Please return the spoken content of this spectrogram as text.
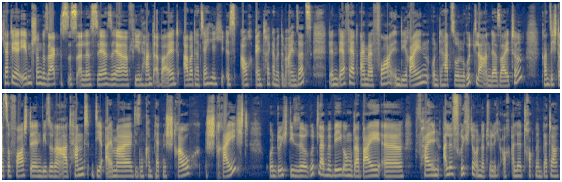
Ich hatte ja eben schon gesagt, es ist alles sehr, sehr viel Handarbeit, aber tatsächlich ist auch ein Trecker mit im Einsatz, denn der fährt einmal vor in die Reihen und der hat so einen Rüttler an der Seite. Kann sich das so vorstellen wie so eine Art Hand, die einmal diesen kompletten Strauch streicht und durch diese Rüttlerbewegung dabei äh, fallen alle Früchte und natürlich auch alle trockenen Blätter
